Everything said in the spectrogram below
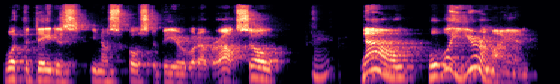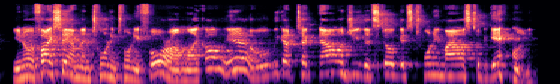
what the date is, you know, supposed to be or whatever else. So Right. now, well, what year am I in? You know, if I say I'm in 2024, I'm like, oh yeah, well, we got technology that still gets 20 miles to the gallon.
